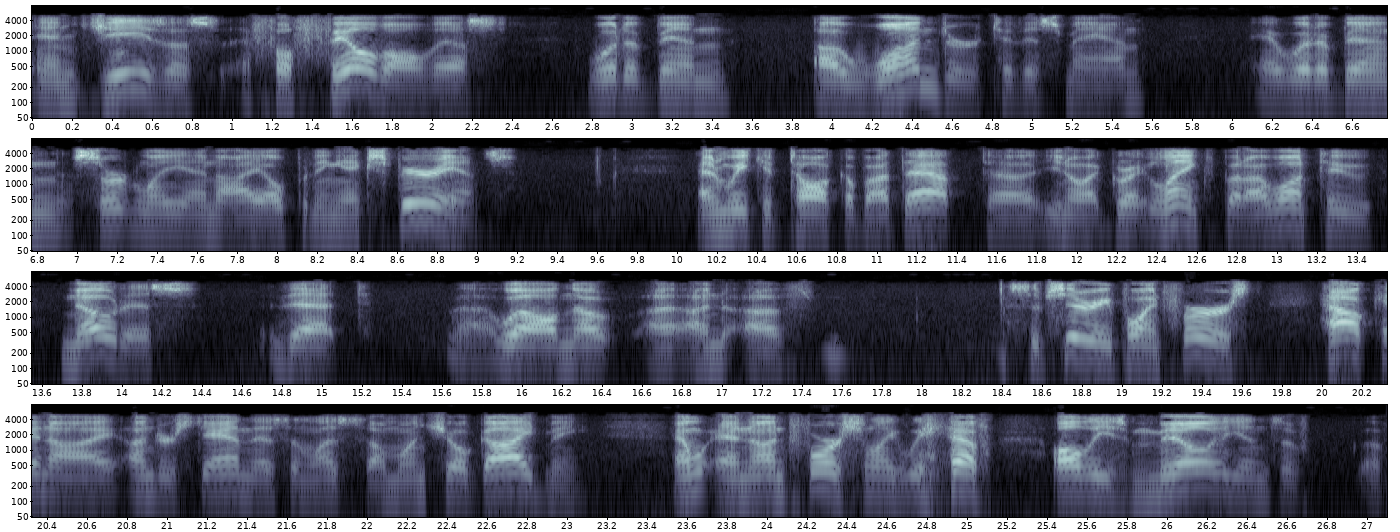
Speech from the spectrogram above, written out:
and Jesus fulfilled all this would have been a wonder to this man. It would have been certainly an eye-opening experience, and we could talk about that, uh, you know, at great length. But I want to notice that, uh, well, no, a, a subsidiary point first. How can I understand this unless someone shall guide me? And, and unfortunately, we have all these millions of, of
